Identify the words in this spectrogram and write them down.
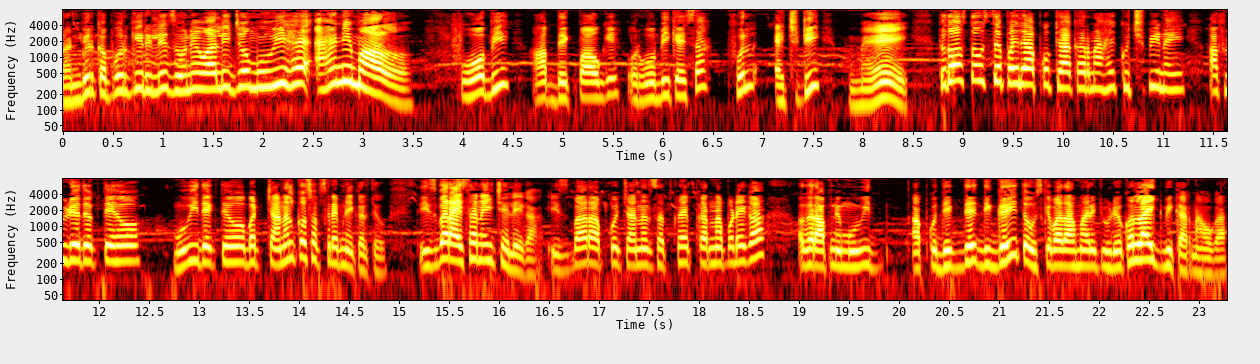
रणबीर कपूर की रिलीज़ होने वाली जो मूवी है, एनिमल, वो भी आप देख पाओगे। और वो भी कैसा? फुल एचडी में। तो दोस्तों, उससे पहले आपको क्या करना है? कुछ भी नहीं। आप वीडियो देखते हो, मूवी देखते हो, बट चैनल को सब्सक्राइब नहीं करते हो तो इस बार ऐसा नहीं चलेगा। इस बार आपको चैनल सब्सक्राइब करना पड़ेगा। अगर आपने मूवी आपको दिख दे, दिख गई तो उसके बाद हमारी वीडियो को लाइक भी करना होगा।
